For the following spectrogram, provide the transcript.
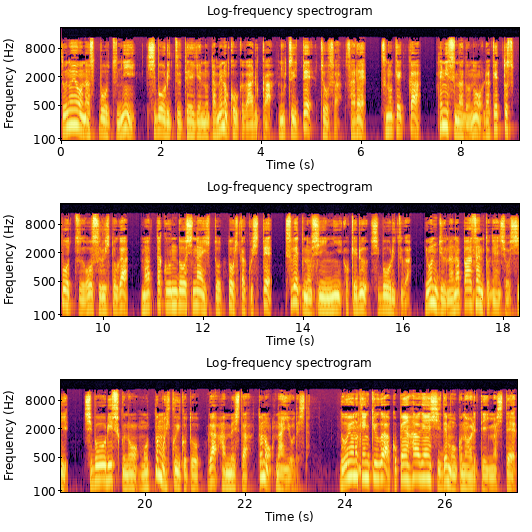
どのようなスポーツに死亡率低減のための効果があるかについて調査され、その結果、テニスなどのラケットスポーツをする人が全く運動しない人と比較して、すべての死因における死亡率が47%減少し、死亡リスクの最も低いことが判明したとの内容でした。同様の研究がコペンハーゲン市でも行われていまして、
